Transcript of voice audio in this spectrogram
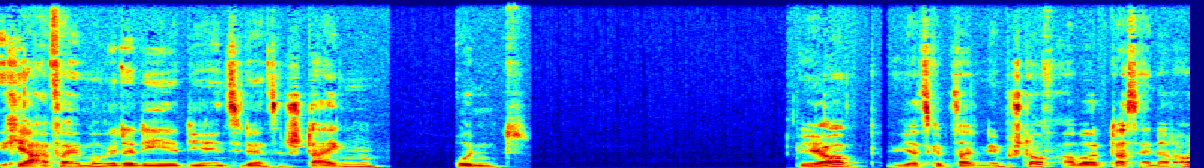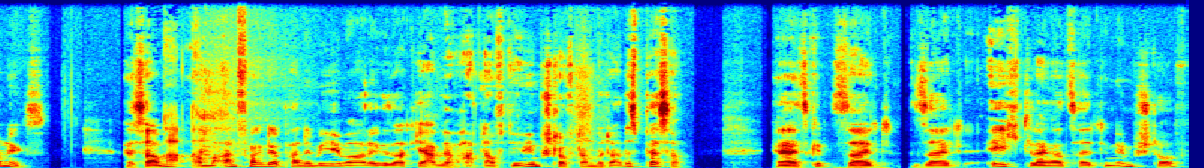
hier einfach immer wieder die, die Inzidenzen steigen und ja, jetzt gibt es halt einen Impfstoff, aber das ändert auch nichts. Es haben Ah. am Anfang der Pandemie immer alle gesagt, ja, wir warten auf den Impfstoff, dann wird alles besser. Ja, jetzt gibt es seit, seit echt langer Zeit den Impfstoff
